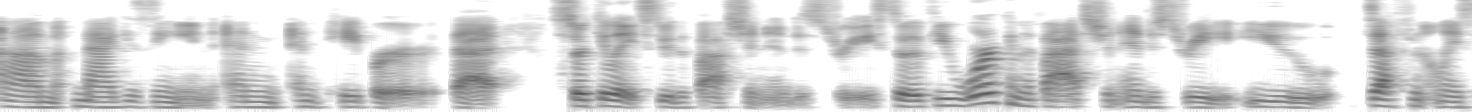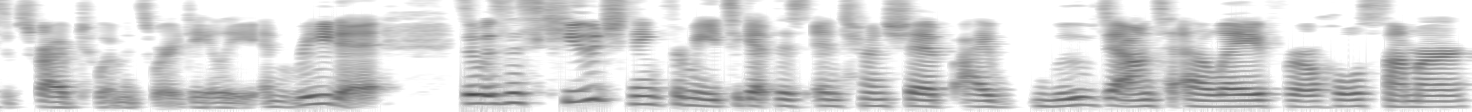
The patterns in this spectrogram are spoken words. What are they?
um, magazine and and paper that circulates through the fashion industry. So if you work in the fashion industry, you definitely subscribe to Women's Wear Daily and read it. So it was this huge thing for me to get this internship. I moved down to LA for a whole summer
